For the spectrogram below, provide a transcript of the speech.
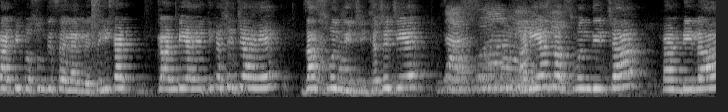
काठीपासून दिसायला लागले तर ही काट कांडी आहे ती कशाची आहे? जास्वंदीची. कशाची आहे? आणि या जास्वंदीच्या कांडीला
